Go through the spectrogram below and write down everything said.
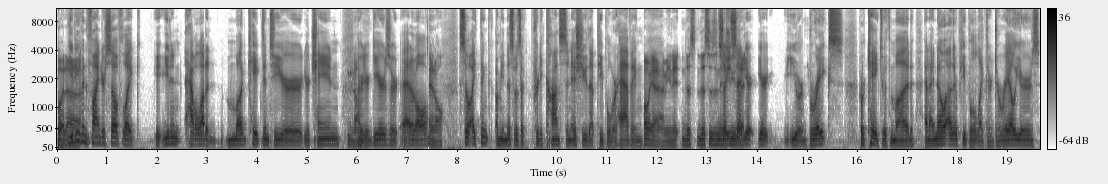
But uh, You'd even find yourself like you didn't have a lot of mud caked into your your chain No. or your gears or at all. at all. So I think I mean this was a pretty constant issue that people were having. Oh yeah, I mean it, this this is an so issue So you said that your your your brakes were caked with mud, and I know other people like their derailleurs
